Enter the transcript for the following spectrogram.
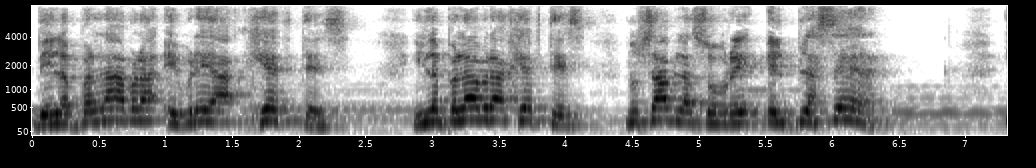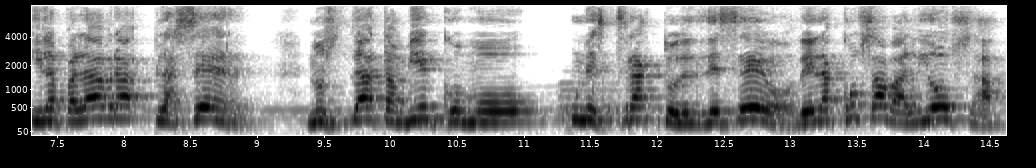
de la palabra hebrea jeftes. Y la palabra jeftes nos habla sobre el placer. Y la palabra placer nos da también como un extracto del deseo, de la cosa valiosa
